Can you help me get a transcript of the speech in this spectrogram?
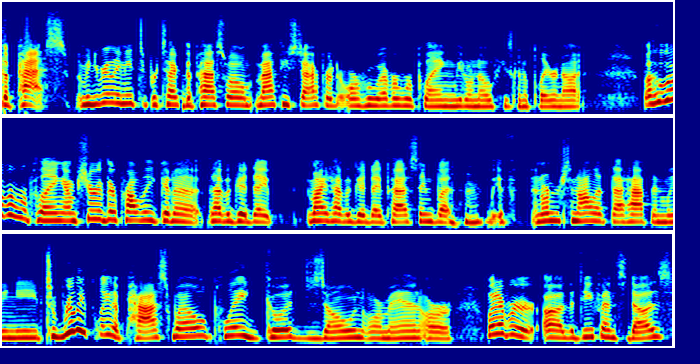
The pass. I mean, you really need to protect the pass well. Matthew Stafford or whoever we're playing, we don't know if he's going to play or not. But whoever we're playing, I'm sure they're probably going to have a good day. Might have a good day passing, but if in order to not let that happen, we need to really play the pass well, play good zone or man or whatever uh, the defense does.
